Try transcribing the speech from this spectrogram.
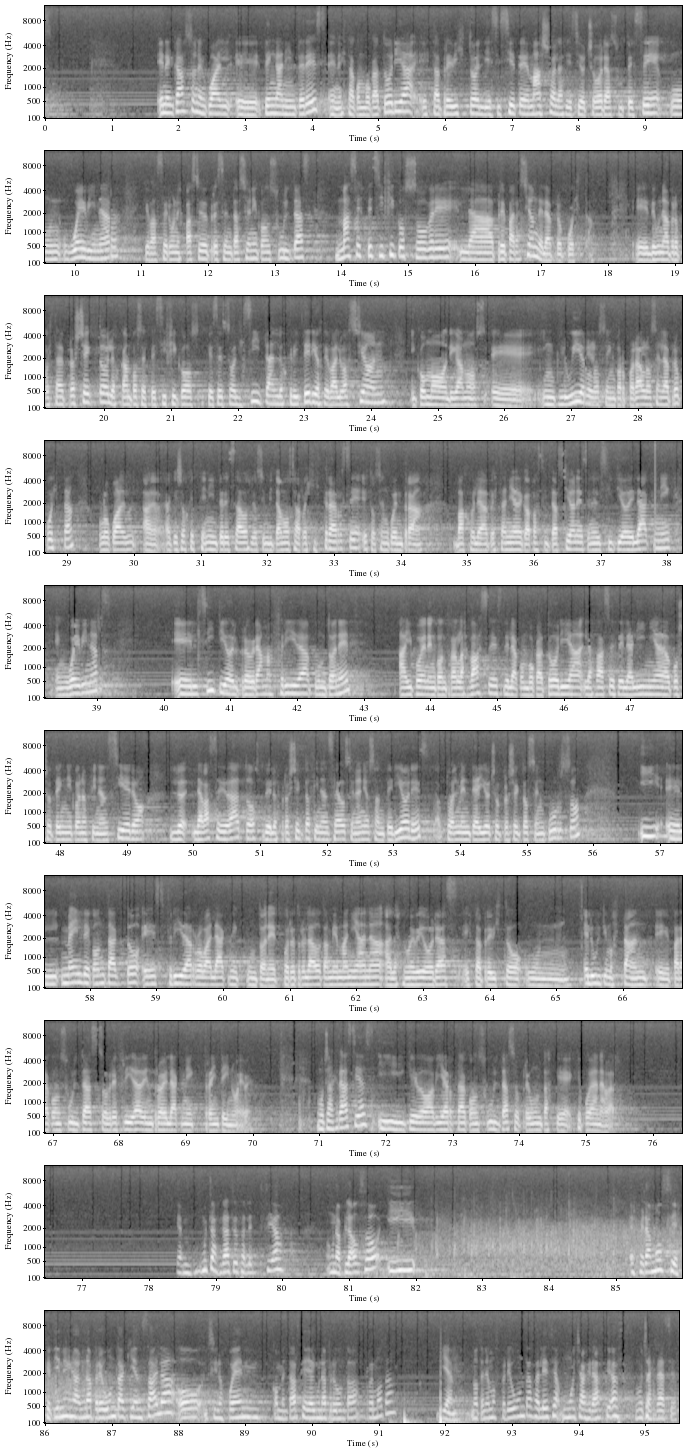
En el caso en el cual eh, tengan interés en esta convocatoria, está previsto el 17 de mayo a las 18 horas UTC un webinar que va a ser un espacio de presentación y consultas más específico sobre la preparación de la propuesta. Eh, de una propuesta de proyecto, los campos específicos que se solicitan, los criterios de evaluación y cómo, digamos, eh, incluirlos e incorporarlos en la propuesta, por lo cual a, aquellos que estén interesados los invitamos a registrarse. Esto se encuentra bajo la pestaña de capacitaciones en el sitio del ACNIC en webinars. El sitio del programa frida.net Ahí pueden encontrar las bases de la convocatoria, las bases de la línea de apoyo técnico no financiero, la base de datos de los proyectos financiados en años anteriores, actualmente hay ocho proyectos en curso, y el mail de contacto es frida.lacnic.net. Por otro lado, también mañana a las 9 horas está previsto el último stand eh, para consultas sobre Frida dentro del ACNIC 39. Muchas gracias y quedo abierta a consultas o preguntas que, puedan haber. muchas gracias Alexia. Un aplauso y esperamos si es que tienen alguna pregunta aquí en sala o si nos pueden comentar si hay alguna pregunta remota. Bien, no tenemos preguntas, Alesia. Muchas gracias. Muchas gracias.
